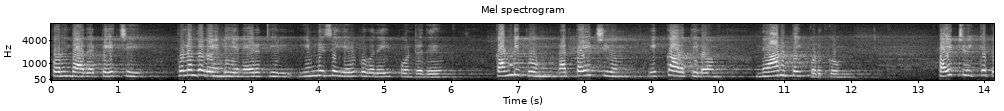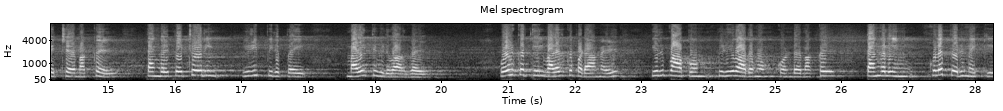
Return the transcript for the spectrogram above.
பொருந்தாத பேச்சு புலம்ப வேண்டிய நேரத்தில் இன்னிசை எழுப்புவதை போன்றது. கண்டிப்பும் நற்பயிற்சியும் எக்காலத்திலும் ஞானத்தை கொடுக்கும். பயிற்றுவிக்க பெற்ற மக்கள் தங்கள் பெற்றோரின் இழிப்பிறப்பை மறைத்து விடுவார்கள். ஒழுக்கத்தில் வளர்க்கப்படாமல் இருப்பாப்பும் பிடிவாதமும் கொண்ட மக்கள் தங்களின் குலப்பெருமைக்கு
